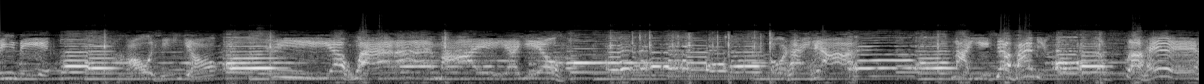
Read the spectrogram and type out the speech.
人的好心叫，人也换来，马也叫。高山下那一些反兵，四海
